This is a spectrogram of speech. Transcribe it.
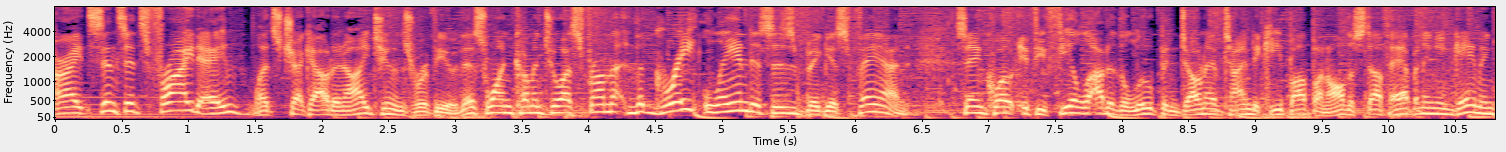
All right, since it's Friday, let's check out an iTunes review. This one coming to us from the great Landis's biggest fan, saying, quote, if you feel out of the loop and don't have time to keep up on all the stuff happening in gaming,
